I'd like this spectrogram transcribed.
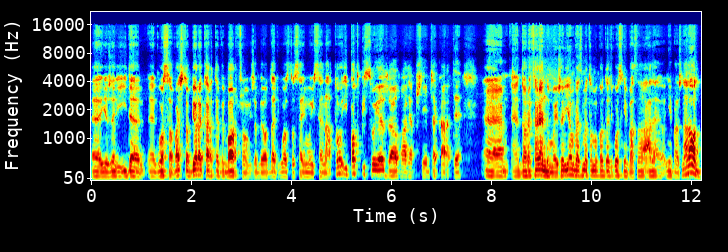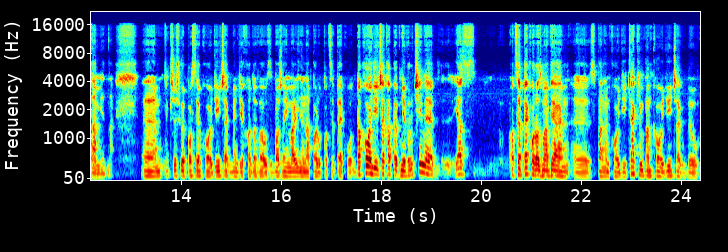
e, jeżeli idę e, głosować, to biorę kartę wyborczą, żeby oddać głos do Sejmu i Senatu i podpisuję, że odmawiam przyjęcia karty do referendum. Jeżeli ją wezmę, to mogę oddać głos nieważne, ale nieważne, ale oddam jednak. Przyszły poseł Kołodziejczak będzie hodował zboże i maliny na polu po Cepeku. Do Kołodziejczaka pewnie wrócimy. Ja z, o Cepeku rozmawiałem z panem Kołodziejczakiem. Pan Kołodziejczak był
